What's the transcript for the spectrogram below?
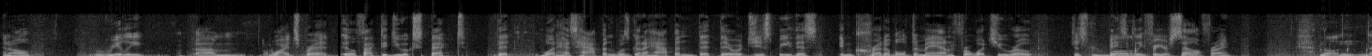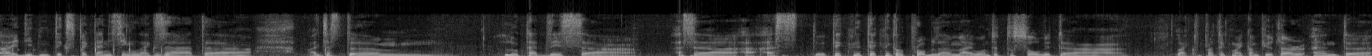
you know, really um, widespread. In fact, did you expect that what has happened was going to happen? That there would just be this incredible demand for what you wrote, just basically well, for yourself, right? No, I didn't expect anything like that. Uh, I just um, looked at this uh, as a as a techni- technical problem. I wanted to solve it, uh, like to protect my computer and uh,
